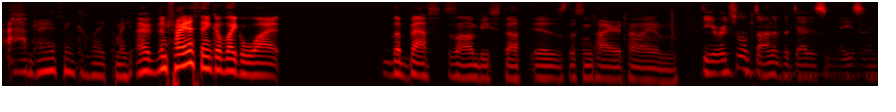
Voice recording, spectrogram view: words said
I'm trying to think of like my. I've been trying to think of like what the best zombie stuff is this entire time. The original Dawn of the Dead is amazing.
